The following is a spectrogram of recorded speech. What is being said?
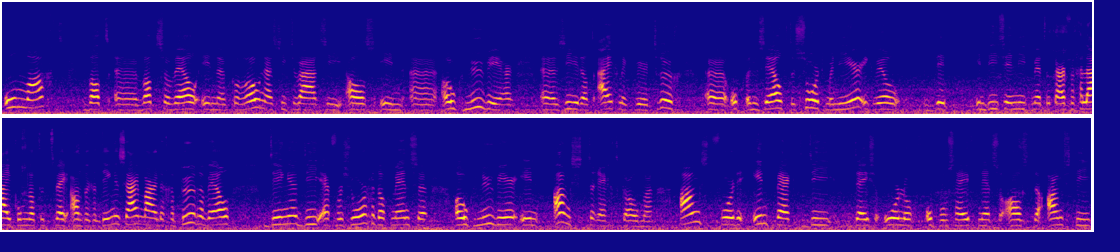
onmacht. Wat, uh, wat zowel in de coronasituatie als in ook nu weer zie je dat eigenlijk weer terug op eenzelfde soort manier. Ik wil dit in die zin niet met elkaar vergelijken, omdat het twee andere dingen zijn. Maar er gebeuren wel dingen die ervoor zorgen dat mensen ook nu weer in angst terechtkomen. Angst voor de impact die deze oorlog op ons heeft. Net zoals de angst die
